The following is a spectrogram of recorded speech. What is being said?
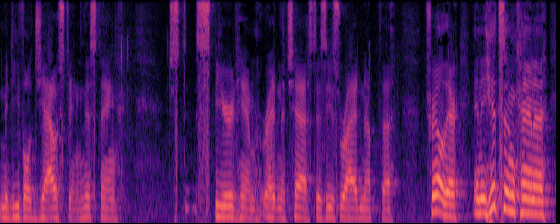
medieval jousting. This thing just speared him right in the chest as he's riding up the trail there. And it hits him kind of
